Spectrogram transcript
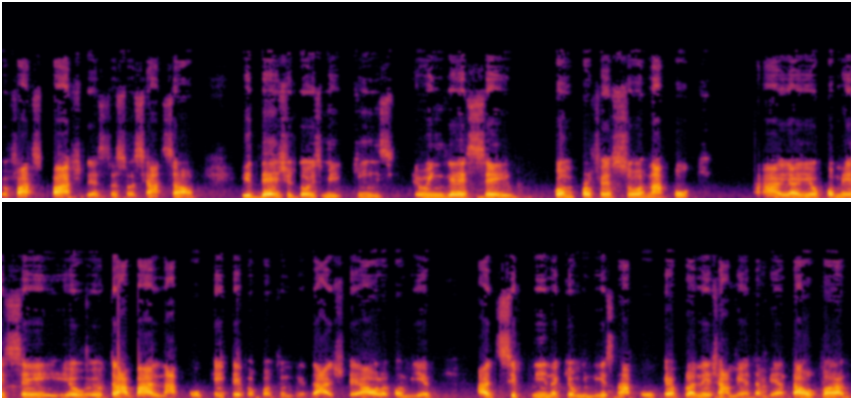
Eu faço parte dessa associação e desde 2015 eu ingressei como professor na PUC. Ah, e aí eu comecei, eu, eu trabalho na PUC, quem teve a oportunidade de ter aula comigo, a disciplina que eu ministro na PUC é Planejamento Ambiental Urbano,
